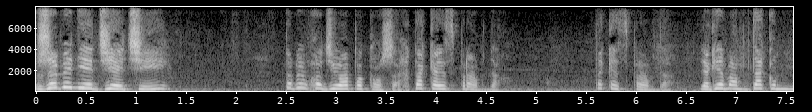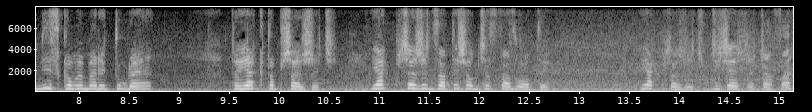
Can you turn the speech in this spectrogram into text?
Żeby nie dzieci, to bym chodziła po koszach. Taka jest prawda. Taka jest prawda. Jak ja mam taką niską emeryturę, to jak to przeżyć? Jak przeżyć za 1300 zł? Jak przeżyć w dzisiejszych czasach?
